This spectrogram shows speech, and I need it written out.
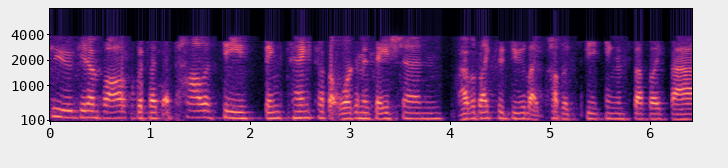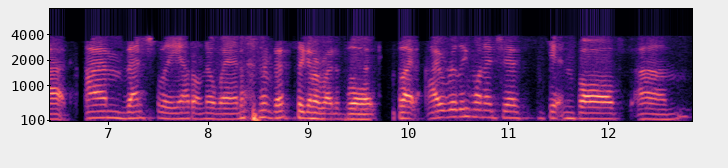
to get involved with like a policy think tank type of organization. I would like to do like public speaking and stuff like that. I'm eventually, I don't know when, I'm eventually going to write a book, but I really want to just get involved, um,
